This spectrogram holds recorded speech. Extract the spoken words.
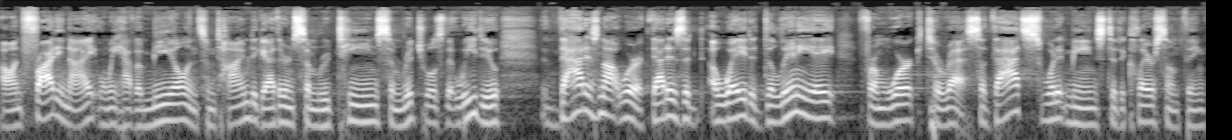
on Friday night when we have a meal and some time together and some routines, some rituals that we do. That is not work. That is a, a way to delineate from work to rest. So that's what it means to declare something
